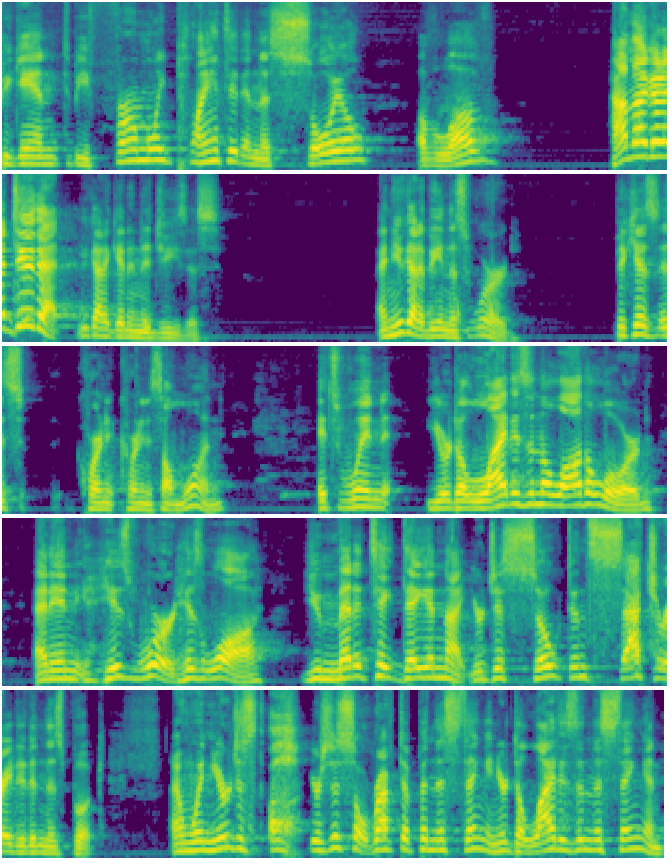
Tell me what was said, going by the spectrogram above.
began to be firmly planted in the soil of love? How am I going to do that? You got to get into Jesus. And you got to be in this word. Because it's according, according to Psalm 1, it's when your delight is in the law of the Lord and in his word, his law, you meditate day and night. You're just soaked and saturated in this book. And when you're just, oh, you're just so wrapped up in this thing and your delight is in this thing. And,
